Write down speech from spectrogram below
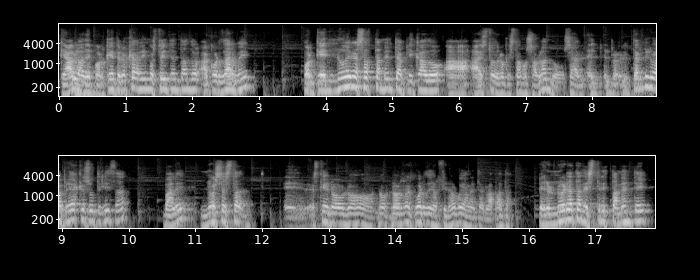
que habla de por qué, pero es que ahora mismo estoy intentando acordarme porque no era exactamente aplicado a, a esto de lo que estamos hablando. O sea, el, el- el término, la primera vez que se utiliza, ¿vale? No es esta. eh, es que no, no, no, no recuerdo y al final voy a meter la pata. Pero no era tan estrictamente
